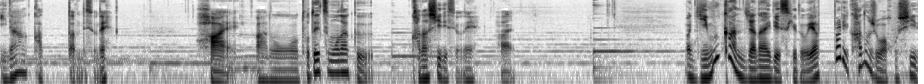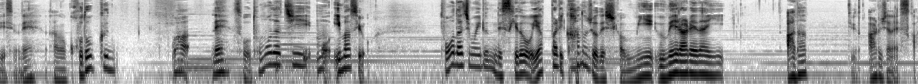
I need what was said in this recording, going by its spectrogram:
いなかったんですよね。はい。あのとてつもなく悲しいですよね。はい。まあ、義務感じゃないですけどやっぱり彼女は欲しいですよね。あの孤独はねそう友達もいますよ。友達もいるんですけどやっぱり彼女でしか埋められない穴っていうのあるじゃないですか。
